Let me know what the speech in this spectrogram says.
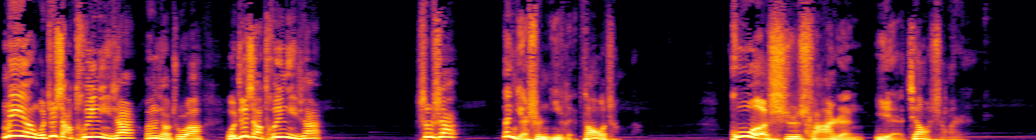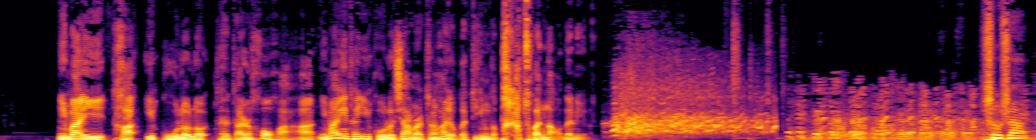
没有？我就想推你一下，欢迎小猪啊！我就想推你一下，是不是？那也是你给造成的，过失杀人也叫杀人。你万一他一轱辘楼，咱咱是后话啊！你万一他一轱辘下面正好有个钉子，啪穿脑袋里了，是不是啊？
